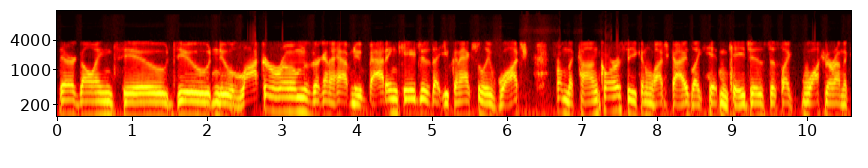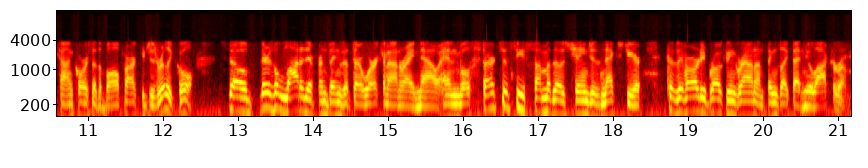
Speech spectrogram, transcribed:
They're going to do new locker rooms. They're going to have new batting cages that you can actually watch from the concourse. So you can watch guys like hitting cages, just like walking around the concourse of the ballpark, which is really cool. So there's a lot of different things that they're working on right now, and we'll start to see some of those changes next year because they've already broken ground on things like that new locker room.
